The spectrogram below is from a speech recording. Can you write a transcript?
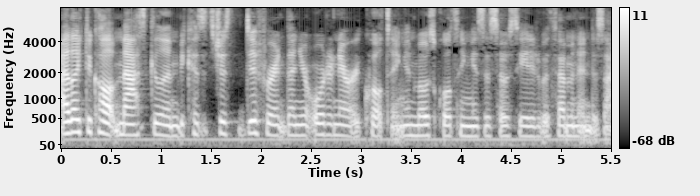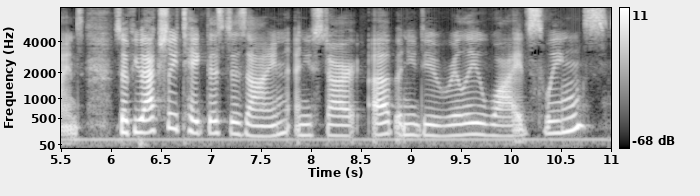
I like to call it masculine because it's just different than your ordinary quilting, and most quilting is associated with feminine designs. So if you actually take this design and you start up and you do really wide swings,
